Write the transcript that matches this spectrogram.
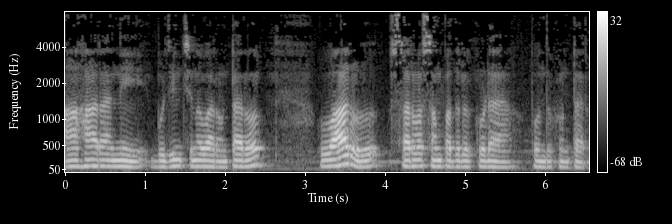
ఆహారాన్ని భుజించిన వారు ఉంటారో వారు సర్వ సంపదలు కూడా పొందుకుంటారు.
